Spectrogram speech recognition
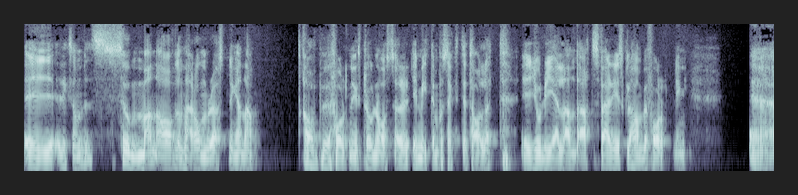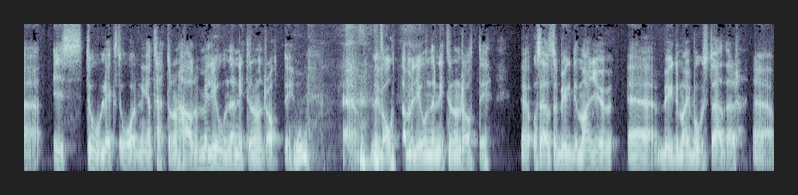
i liksom summan av de här omröstningarna av befolkningsprognoser i mitten på 60-talet gjorde gällande att Sverige skulle ha en befolkning eh, i storleksordningen 13,5 miljoner 1980. Oh. Eh, vi var 8 miljoner 1980. Eh, och sen så byggde man ju, eh, byggde man ju bostäder eh,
